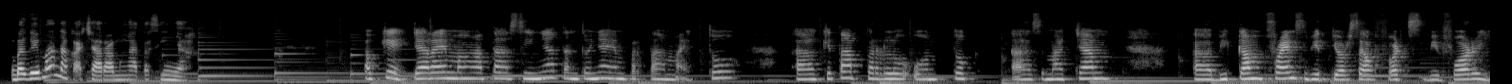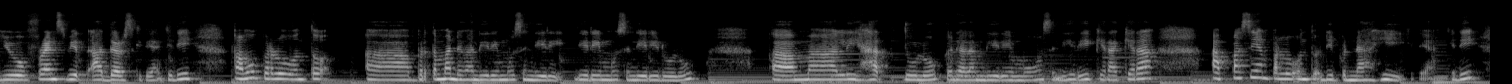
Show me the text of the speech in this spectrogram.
bagaimana Kak cara mengatasinya? Oke, cara yang mengatasinya tentunya yang pertama itu uh, kita perlu untuk uh, semacam uh, become friends with yourself first before you friends with others gitu ya. Jadi kamu perlu untuk uh, berteman dengan dirimu sendiri, dirimu sendiri dulu, uh, melihat dulu ke dalam dirimu sendiri. Kira-kira apa sih yang perlu untuk dibenahi gitu ya. Jadi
